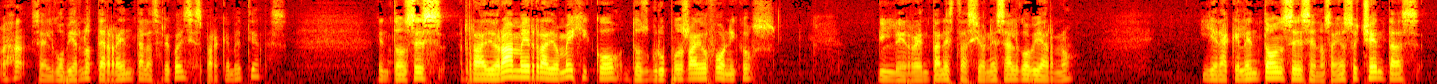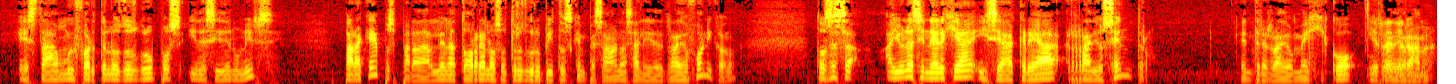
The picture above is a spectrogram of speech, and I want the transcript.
Ajá. O sea, el gobierno te renta las frecuencias, para que me entiendas. Entonces, Radiorama y Radio México, dos grupos radiofónicos, le rentan estaciones al gobierno. Y en aquel entonces, en los años 80, estaban muy fuertes los dos grupos y deciden unirse. ¿Para qué? Pues para darle la torre a los otros grupitos que empezaban a salir radiofónicos, ¿no? Entonces hay una sinergia y se crea Radio Centro entre Radio México y, Y Radiorama. Radiorama.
